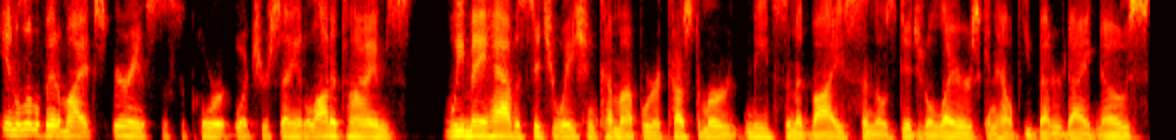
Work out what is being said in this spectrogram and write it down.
In a little bit of my experience to support what you're saying, a lot of times we may have a situation come up where a customer needs some advice and those digital layers can help you better diagnose.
